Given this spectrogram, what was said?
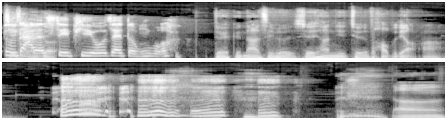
更大的 CPU 在等我。对，更大的 CPU，学校你绝对跑不掉啊！嗯。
